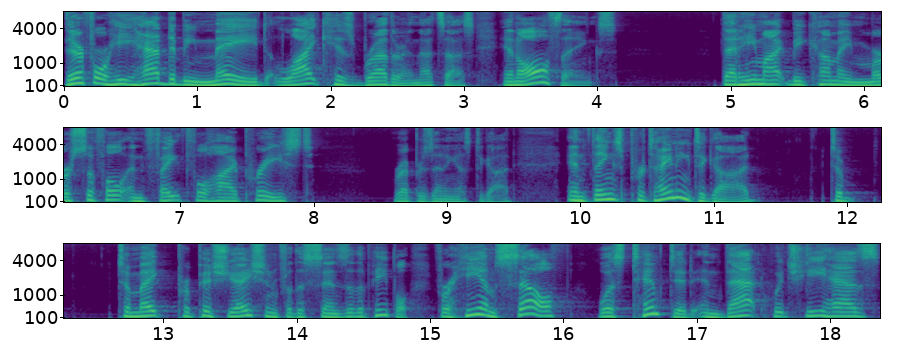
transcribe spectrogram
Therefore he had to be made like his brethren, that's us, in all things, that he might become a merciful and faithful high priest, representing us to God, in things pertaining to God, to, to make propitiation for the sins of the people. For he himself was tempted in that which he has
